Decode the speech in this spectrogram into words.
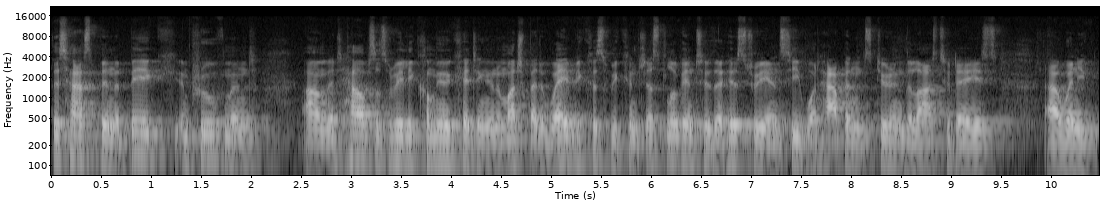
this has been a big improvement. Um, it helps us really communicating in a much better way because we can just look into the history and see what happened during the last two days uh, when you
